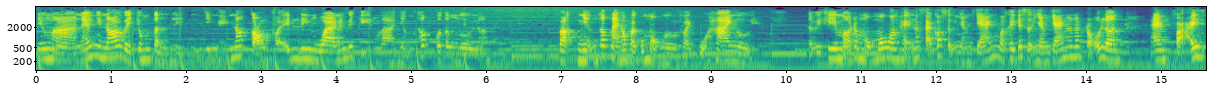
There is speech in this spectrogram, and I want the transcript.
nhưng mà nếu như nói về chung tình thì chị nghĩ nó còn phải liên quan đến cái chuyện là nhận thức của từng người nữa. Và nhận thức này không phải của một người mà phải của hai người. Tại vì khi em ở trong một mối quan hệ nó sẽ có sự nhàm chán, và khi cái sự nhàm chán đó nó trỗi lên, em phải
